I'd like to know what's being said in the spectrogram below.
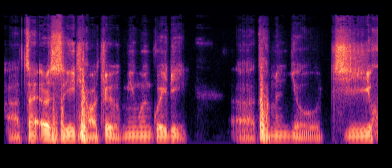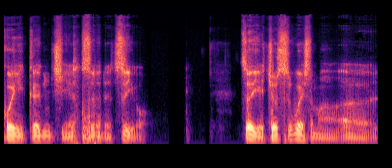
啊，在二十一条就有明文规定，呃，他们有集会跟结社的自由。这也就是为什么呃，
